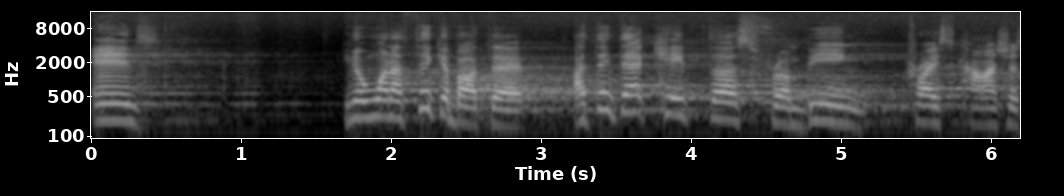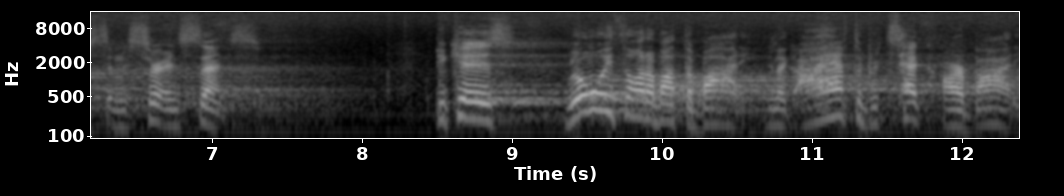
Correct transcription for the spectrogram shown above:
And, you know, when I think about that, I think that kept us from being Christ conscious in a certain sense. Because we only thought about the body. We're like, I have to protect our body.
